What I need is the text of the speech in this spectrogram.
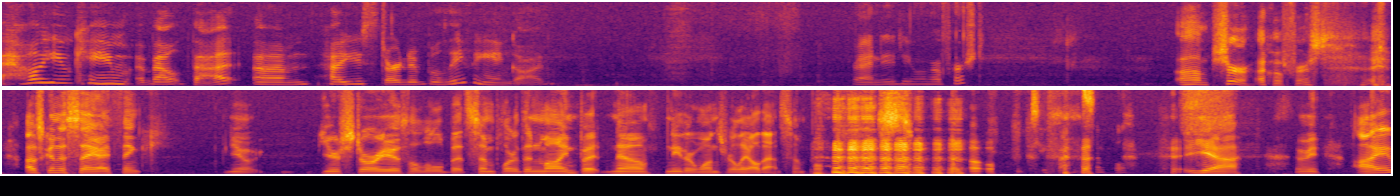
how you came about that, um, how you started believing in God. Randy, do you want to go first? Um, sure, I'll go first. I was going to say I think you know your story is a little bit simpler than mine, but no, neither one's really all that simple. so, simple. yeah, I mean, I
